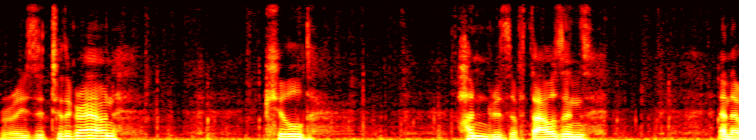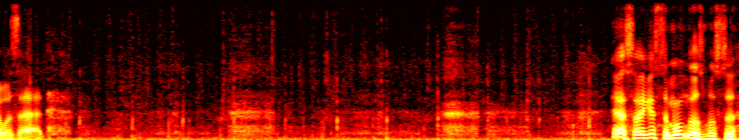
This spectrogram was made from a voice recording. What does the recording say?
razed it to the ground, killed hundreds of thousands, and that was that. Yeah, so I guess the Mongols must have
